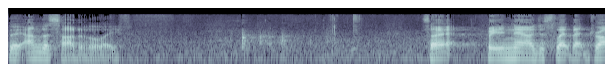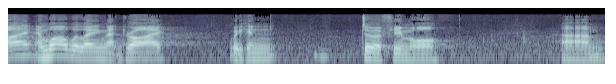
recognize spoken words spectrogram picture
the underside of the leaf. So we now just let that dry and while we're letting that dry we can do a few more um,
